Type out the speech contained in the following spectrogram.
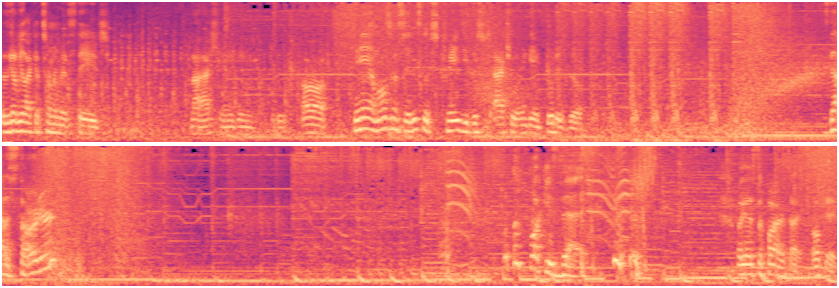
There's gonna be like a tournament stage. Not actual in-game footage. Uh, damn, I was gonna say this looks crazy this is actual in-game footage though. Is that a starter? What the fuck is that? okay, that's the fire type. Okay,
